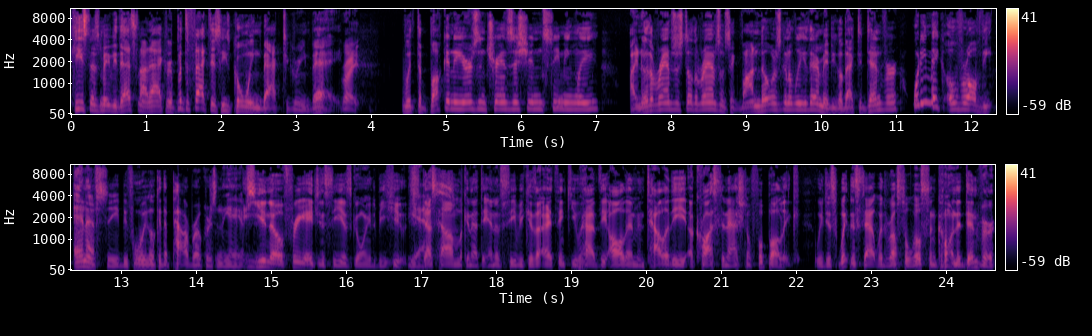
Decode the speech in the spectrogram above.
He says maybe that's not accurate, but the fact is he's going back to Green Bay. Right. With the Buccaneers in transition, seemingly, I know the Rams are still the Rams. Looks like Von Miller's going to leave there. Maybe go back to Denver. What do you make overall of the NFC before we look at the power brokers in the AFC? You know, free agency is going to be huge. Yes. That's how I'm looking at the NFC because I think you have the all-in mentality across the National Football League. We just witnessed that with Russell Wilson going to Denver.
